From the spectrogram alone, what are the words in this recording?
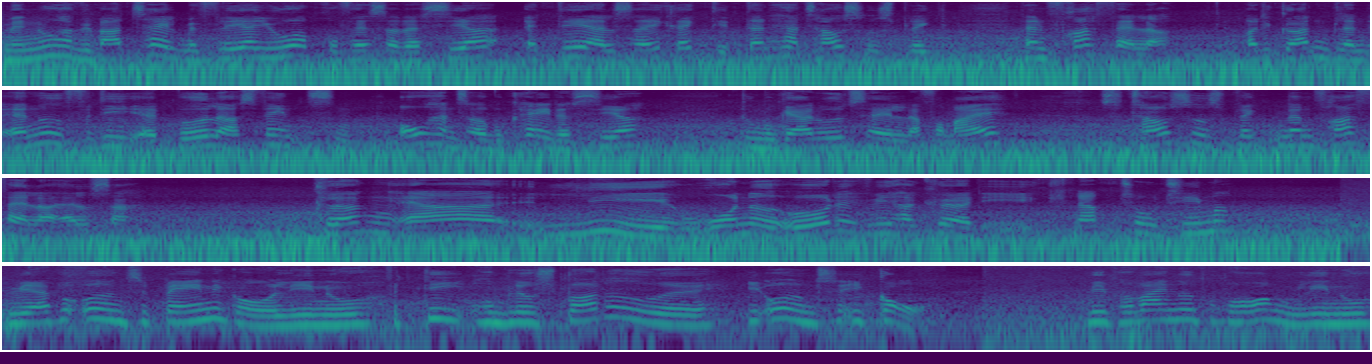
Men nu har vi bare talt med flere juraprofessorer, der siger, at det er altså ikke rigtigt. Den her tavshedspligt, den frafalder og det gør den blandt andet, fordi at både Lars Finsen og hans advokater siger, du må gerne udtale dig for mig. Så tavshedspligten den frafalder altså. Klokken er lige rundet 8. Vi har kørt i knap to timer. Vi er på Odense Banegård lige nu, fordi hun blev spottet øh, i Odense i går. Vi er på vej ned på perronen lige nu.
